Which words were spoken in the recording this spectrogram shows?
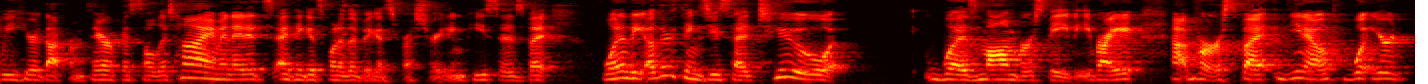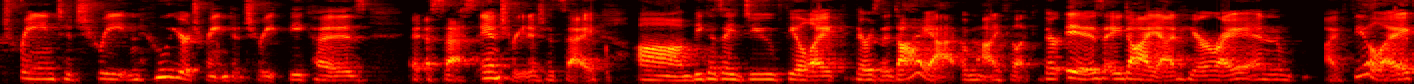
we hear that from therapists all the time. And it's i think it's one of the biggest frustrating pieces. But one of the other things you said too was mom versus baby, right? Not verse, but you know, what you're trained to treat and who you're trained to treat because assess and treat, I should say, um, because I do feel like there's a dyad. I'm not. I feel like there is a dyad here, right? And I feel like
